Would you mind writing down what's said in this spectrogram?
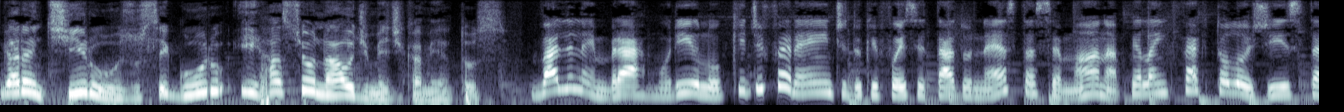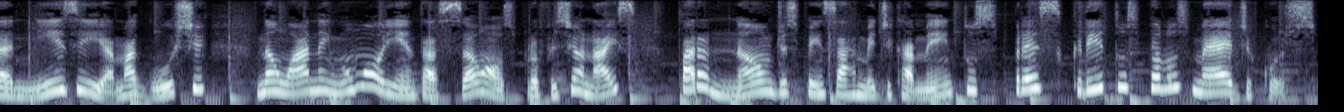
garantir o uso seguro e racional de medicamentos. Vale lembrar, Murilo, que diferente do que foi citado nesta semana pela infectologista Nise Yamaguchi, não há nenhuma orientação aos profissionais para não dispensar medicamentos prescritos pelos médicos.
